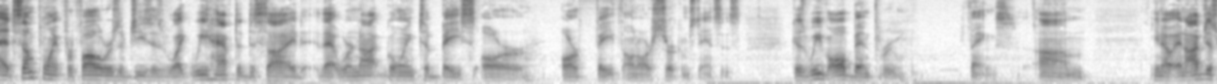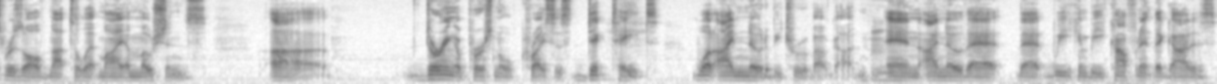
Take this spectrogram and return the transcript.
at some point for followers of jesus like we have to decide that we're not going to base our our faith on our circumstances because we've all been through things um, you know and i've just resolved not to let my emotions uh, during a personal crisis dictate what I know to be true about God. And I know that that we can be confident that God is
